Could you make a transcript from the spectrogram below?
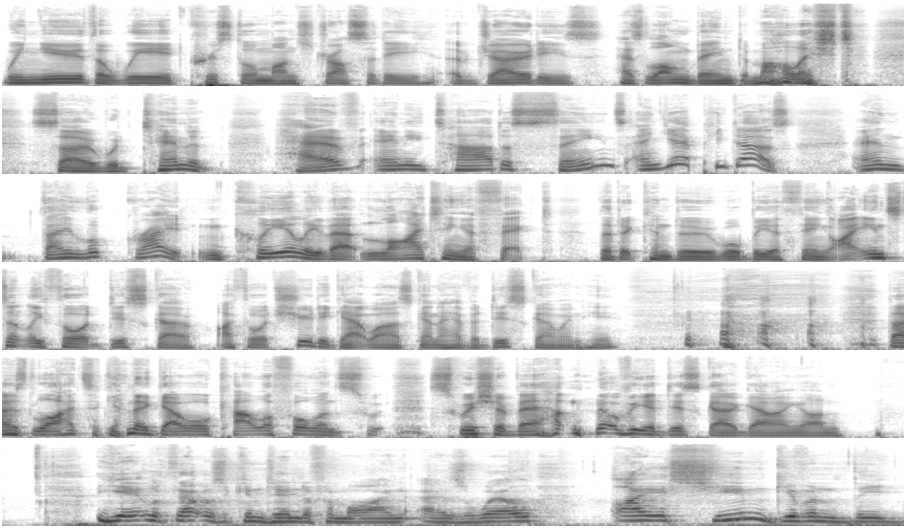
we knew the weird crystal monstrosity of Jodie's has long been demolished. So would Tennant have any TARDIS scenes? And yep, he does. And they look great. And clearly that lighting effect that it can do will be a thing. I instantly thought disco. I thought Ncuti Gatwa is going to have a disco in here. Those lights are going to go all colourful and sw- swish about, and there'll be a disco going on. Yeah, look, that was a contender for mine as well. I assume, given the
